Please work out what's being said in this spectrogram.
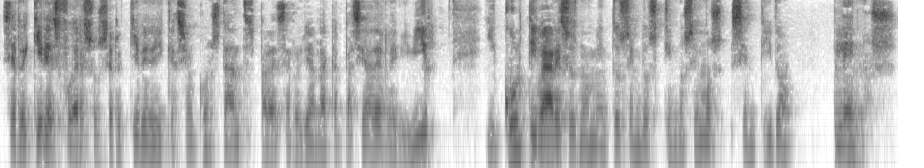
se requiere esfuerzo, se requiere dedicación constantes para desarrollar la capacidad de revivir y cultivar esos momentos en los que nos hemos sentido plenos,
